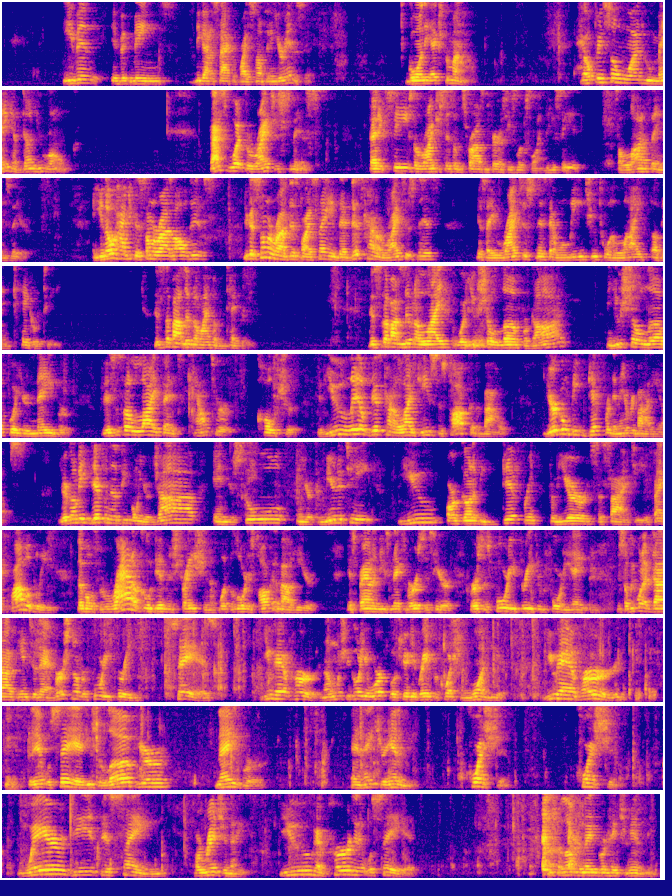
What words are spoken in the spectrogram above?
even if it means you got to sacrifice something and you're innocent. Going the extra mile. Helping someone who may have done you wrong. That's what the righteousness that exceeds the righteousness of the scribes and Pharisees looks like. Do you see it? It's a lot of things there. And you know how you can summarize all this? You can summarize this by saying that this kind of righteousness is a righteousness that will lead you to a life of integrity. This is about living a life of integrity. This is about living a life where you show love for God and you show love for your neighbor. This is a life that is counter culture. If you live this kind of life Jesus is talking about, you're going to be different than everybody else. You're going to be different than the people in your job, in your school, in your community. You are going to be different from your society. In fact, probably the most radical demonstration of what the Lord is talking about here is found in these next verses here, verses 43 through 48. So we want to dive into that. Verse number 43 says, You have heard. Now I want you to go to your workbook here and get ready for question one here. You have heard that it was said, You shall love your neighbor and hate your enemy. Question. Question. Where did this saying originate? You have heard that it was said, You shall love your neighbor and hate your enemy.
